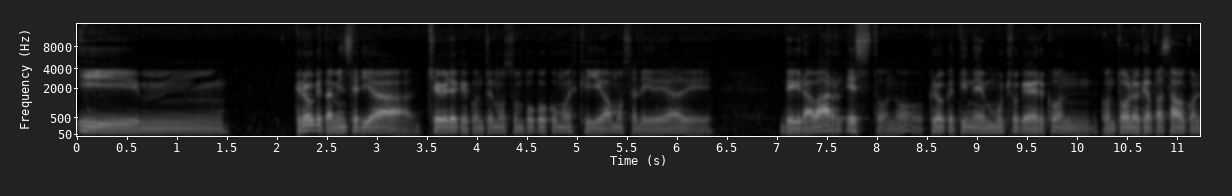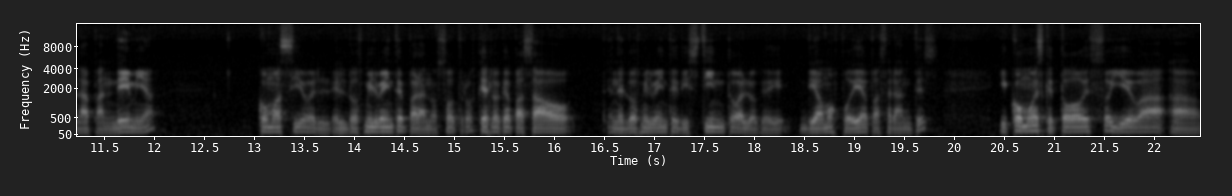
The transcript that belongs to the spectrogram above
Y mm, creo que también sería chévere que contemos un poco cómo es que llegamos a la idea de, de grabar esto, ¿no? Creo que tiene mucho que ver con, con todo lo que ha pasado con la pandemia cómo ha sido el, el 2020 para nosotros, qué es lo que ha pasado en el 2020 distinto a lo que, digamos, podía pasar antes, y cómo es que todo eso lleva a,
